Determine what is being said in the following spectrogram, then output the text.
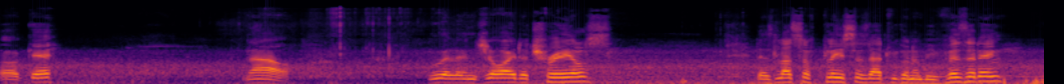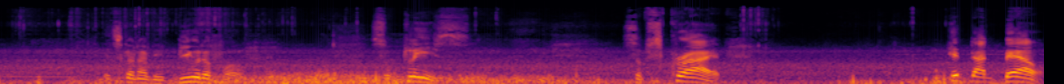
Okay? Now, we will enjoy the trails. There's lots of places that we're going to be visiting. It's going to be beautiful. So please, subscribe. Hit that bell,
